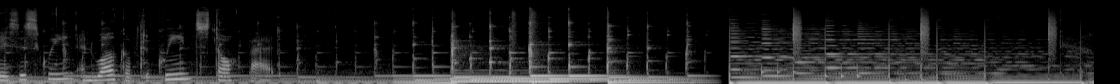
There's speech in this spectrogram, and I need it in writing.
This is Queen, and welcome to Queen's Talkpad.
